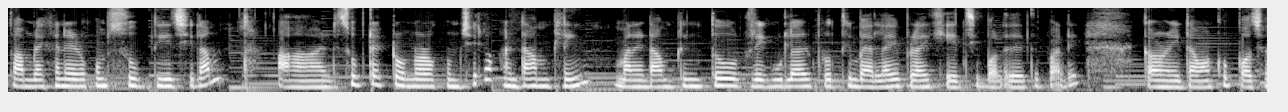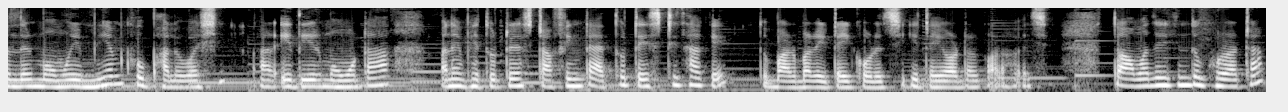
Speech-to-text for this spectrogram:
তো আমরা এখানে এরকম স্যুপ দিয়েছিলাম, আর স্যুপটা একটু অন্যরকম ছিল, আর ডাম্পলিং মানে ডাম্পলিং তো রেগুলার প্রতি বেলায় প্রায় খেয়েছি বলা যেতে পারে, কারণ এটা আমার খুব পছন্দের মোমো, এমনি আমি খুব ভালোবাসি। আর এদের মোমোটা মানে ভেতরটার স্টাফিংটা এত টেস্টি থাকে তো বারবার এটাই করেছি, এটাই অর্ডার করা হয়েছে। তো আমাদের কিন্তু ঘোরাটা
